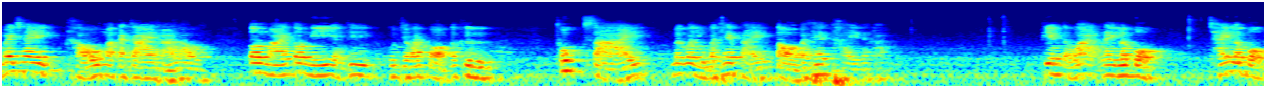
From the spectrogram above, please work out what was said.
ไม่ใช่เขามากระจายหาเรา ต้นไม้ต้นนี้อย่างที่คุณชวัฒน์บอกก็คือ ทุกสายไม่ว่าอยู่ประเทศไหนต่อประเทศไทยนะครับ เพียงแต่ว่าในระบบใช้ระบบ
